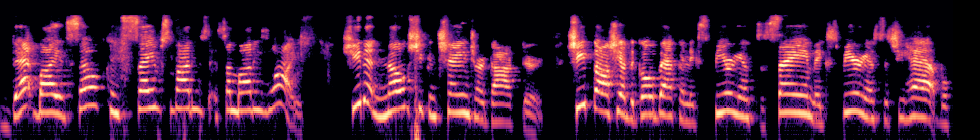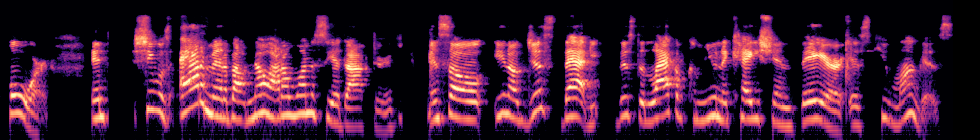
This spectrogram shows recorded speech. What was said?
that by itself can save somebody's somebody's life. She didn't know she can change her doctor. She thought she had to go back and experience the same experience that she had before. And she was adamant about no i don't want to see a doctor and so you know just that this the lack of communication there is humongous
